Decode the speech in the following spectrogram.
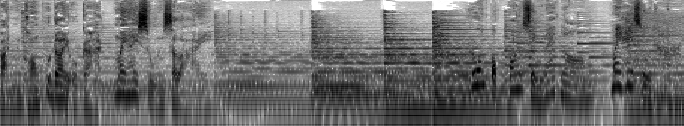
ฝันของผู้ด้อยโอกาสไม่ให้สูญสลาย ร่วมปกป้องสิ่งแวดล้อมไม่ให้สูญหาย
